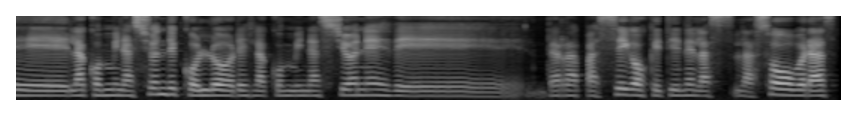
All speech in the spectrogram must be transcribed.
Este, la combinación de colores, las combinaciones de, de rapacegos que tienen las, las obras,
